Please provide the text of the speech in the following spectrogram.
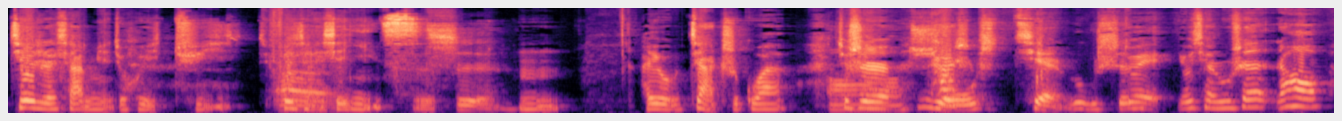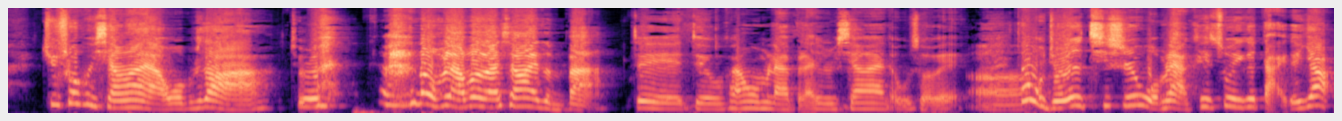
接着下面就会去分享一些隐私，是，嗯，还有价值观，就是由浅入深。，对由浅入深。然后据说会相爱啊，我不知道啊，就是 那我们俩问完相爱怎么办？对对，反正我们俩本来就是相爱的，无所谓。啊、但我觉得其实我们俩可以做一个打一个样儿。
